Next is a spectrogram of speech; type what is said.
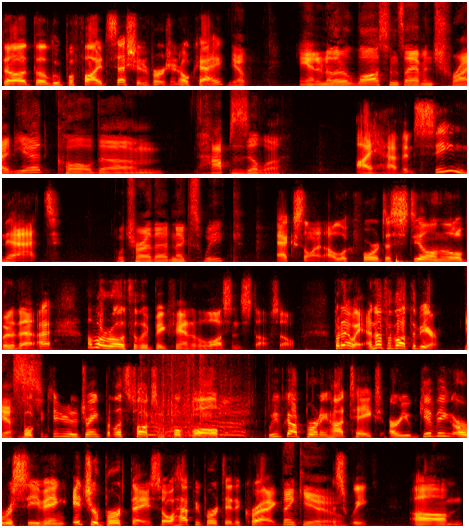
the the lupified session version. Okay. Yep. And another Lawson's I haven't tried yet called um, Hopzilla. I haven't seen that. We'll try that next week. Excellent. I'll look forward to stealing a little bit of that. I, I'm a relatively big fan of the Lawson stuff. So, but anyway, enough about the beer. Yes. We'll continue to drink, but let's talk some football. We've got burning hot takes. Are you giving or receiving? It's your birthday, so happy birthday to Craig Thank you. this week. Um,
